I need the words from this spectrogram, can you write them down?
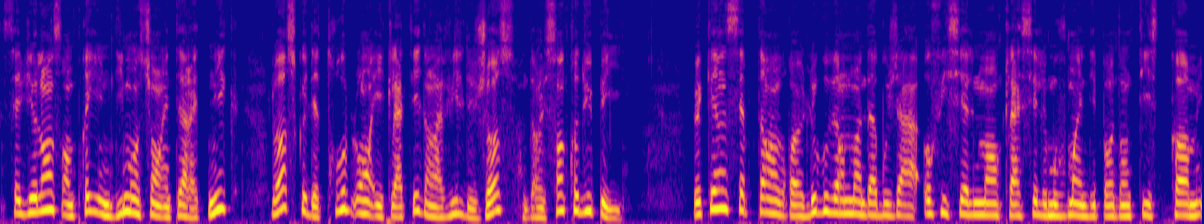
Ces violences ont pris une dimension interethnique lorsque des troubles ont éclaté dans la ville de Jos, dans le centre du pays. Le 15 septembre, le gouvernement d'Abuja a officiellement classé le mouvement indépendantiste comme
